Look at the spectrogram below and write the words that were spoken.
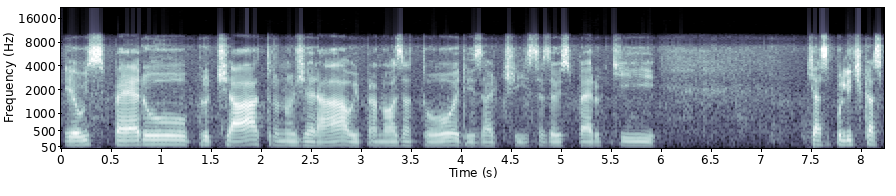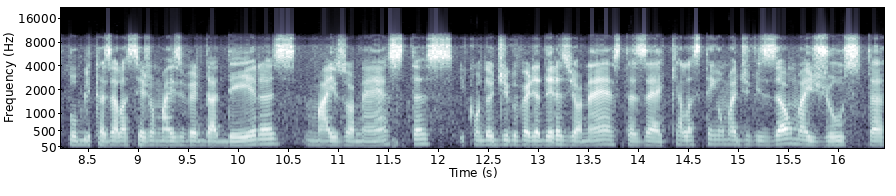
eu espero para o teatro no geral e para nós atores, artistas, eu espero que que as políticas públicas elas sejam mais verdadeiras, mais honestas. E quando eu digo verdadeiras e honestas, é que elas tenham uma divisão mais justa,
